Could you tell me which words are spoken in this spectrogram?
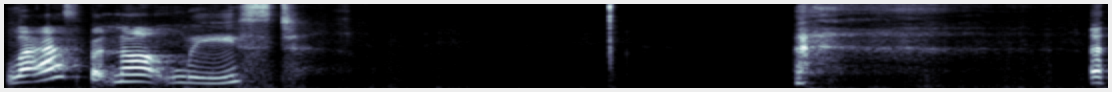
Last but not least,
